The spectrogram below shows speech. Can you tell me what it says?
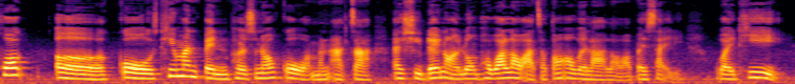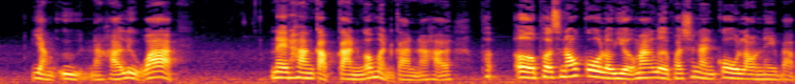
พวก เอ่อ goal ที่มันเป็น personal goal มันอาจจะ achieve ได้น้อยลง เพราะว่าเราอาจจะต้องเอาเวลาเราไปใส่ไว้ที่อย่างอื่นนะคะ หรือว่าในทางกลับกันก็เหมือนกันนะคะ เอ่อ personal goal เราเยอะมากเลย เพราะฉะนั้น goal เราในแบบ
